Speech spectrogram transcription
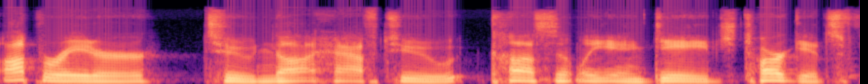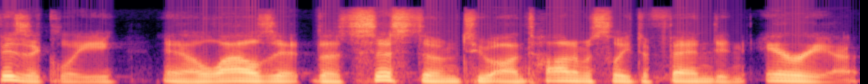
operator to not have to constantly engage targets physically and allows it the system to autonomously defend an area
